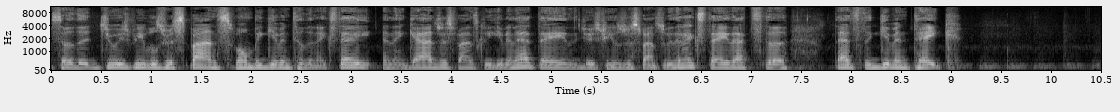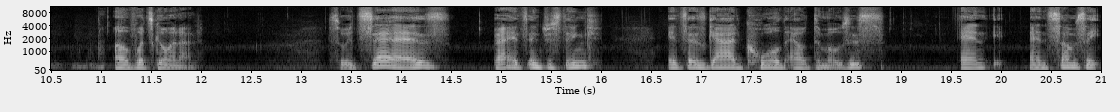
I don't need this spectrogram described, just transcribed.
so the Jewish people's response won't be given till the next day, and then God's response can be given that day, and the Jewish people's response will be the next day. That's the that's the give and take of what's going on. So it says, right? It's interesting. It says God called out to Moses, and and some say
